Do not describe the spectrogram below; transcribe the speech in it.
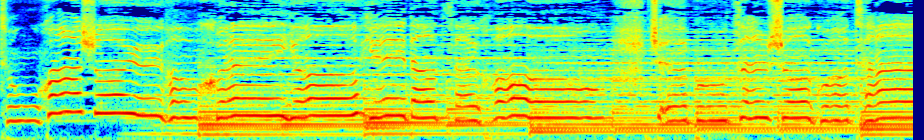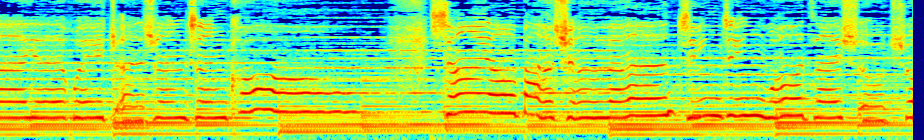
童话说雨后会有一道彩虹却不曾说过它也会转瞬成空。绚烂紧紧握在手中，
